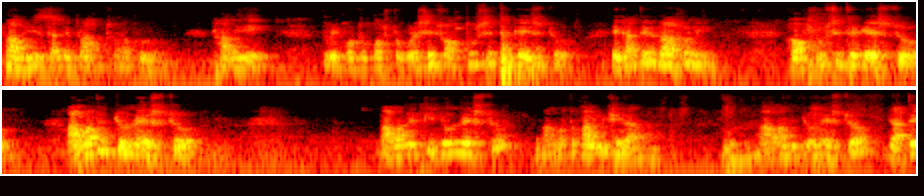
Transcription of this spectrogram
স্বামীজির কাছে প্রার্থনা করুন। স্বামী তুমি কত কষ্ট করে সেই সপ্তর্ষি থেকে এসছো। এখান থেকে তো আসনি। সপ্তর্ষি থেকে এসছো। আমাদের জন্য এসছো। আমাদের কি জন্য এসছো? আমরা তো ভালোই ছিলাম। আমাদের জন্য এসছো যাতে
